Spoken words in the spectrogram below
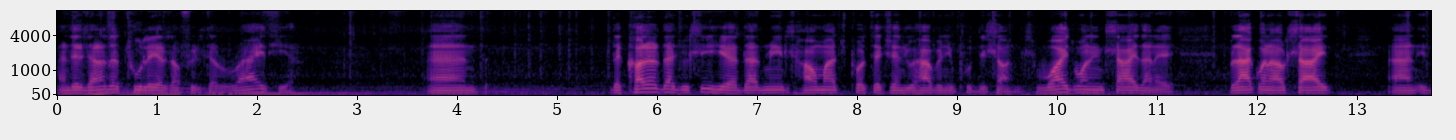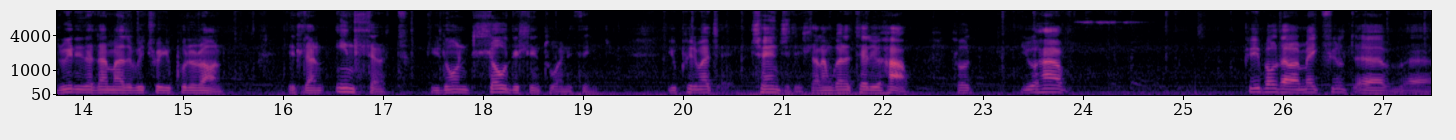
And there's another two layers of filter right here. And the color that you see here that means how much protection you have when you put this on. It's white one inside and a black one outside. And it really doesn't matter which way you put it on. It's an insert you don't sew this into anything. You pretty much change this, and I'm going to tell you how. So you have people that are make field, uh, uh,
